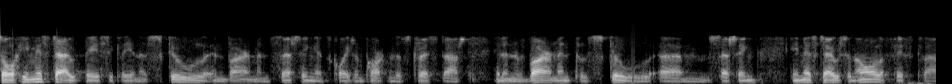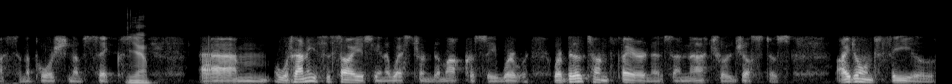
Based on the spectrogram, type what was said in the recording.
So he missed out basically in a school environment setting. It's quite important to stress that in an environmental school um, setting, he missed out in all of fifth class and a portion of sixth. Yeah. Um, with any society in a Western democracy, we're we're built on fairness and natural justice. I don't feel,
